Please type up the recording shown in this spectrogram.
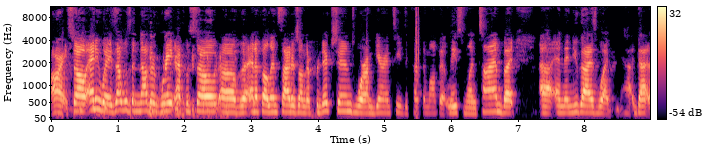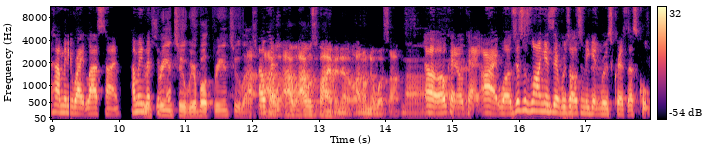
All right. So, anyways, that was another great episode of the NFL Insiders on their predictions, where I'm guaranteed to cut them off at least one time. But uh, and then you guys, what got how many right last time? How many? We were three and two. We were both three and two last I, week. Okay. I, I was five and zero. I don't know what's up. Nah, Oh, okay, man. okay. All right. Well, just as long as it results in me getting Roost Chris, that's cool.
